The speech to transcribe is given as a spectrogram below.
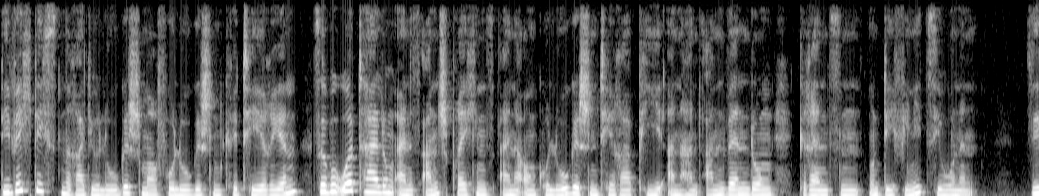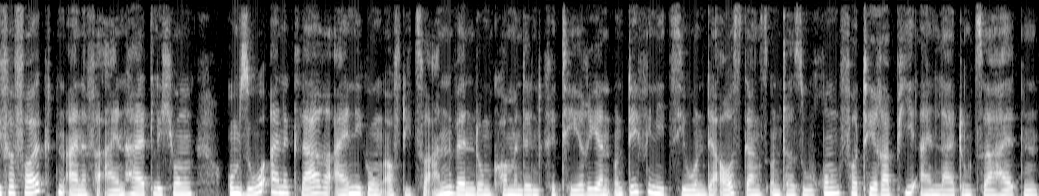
die wichtigsten radiologisch-morphologischen Kriterien zur Beurteilung eines Ansprechens einer onkologischen Therapie anhand Anwendung, Grenzen und Definitionen Sie verfolgten eine Vereinheitlichung, um so eine klare Einigung auf die zur Anwendung kommenden Kriterien und Definition der Ausgangsuntersuchung vor Therapieeinleitung zu erhalten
